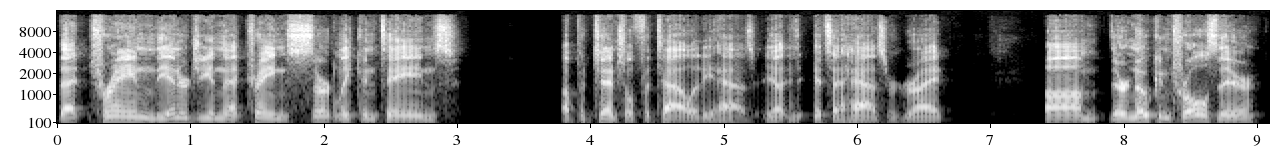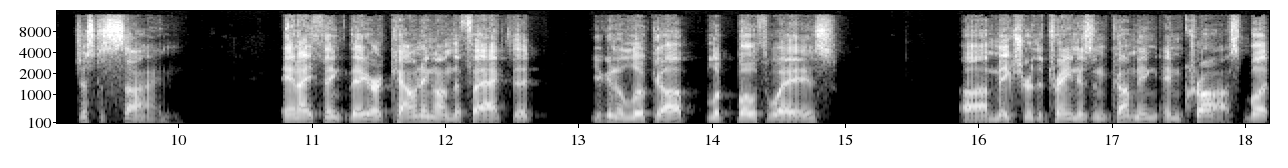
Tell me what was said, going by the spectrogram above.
that train, the energy in that train certainly contains a potential fatality hazard. Yeah, it's a hazard, right? Um, there are no controls there, just a sign. And I think they are counting on the fact that you're going to look up, look both ways, uh, make sure the train isn't coming, and cross. But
